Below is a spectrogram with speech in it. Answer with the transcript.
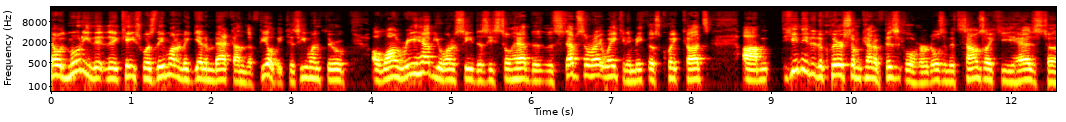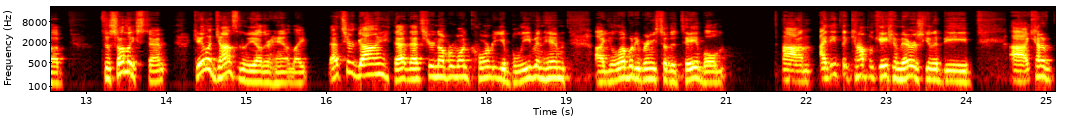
Now, with Mooney, the, the case was they wanted to get him back on the field because he went through a long rehab. You want to see does he still have the, the steps the right way? Can he make those quick cuts? Um, he needed to clear some kind of physical hurdles, and it sounds like he has to to some extent. Jaylon Johnson, on the other hand, like that's your guy. That that's your number one corner. You believe in him. Uh, you love what he brings to the table. Um, I think the complication there is going to be uh, kind of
